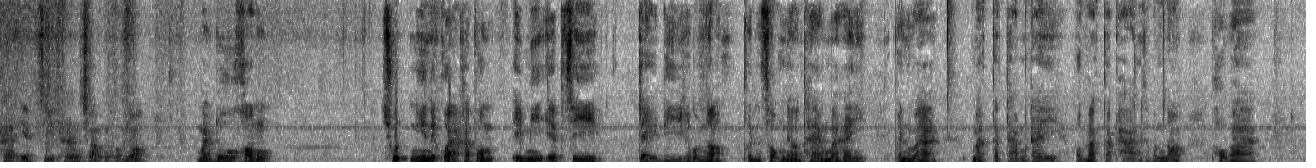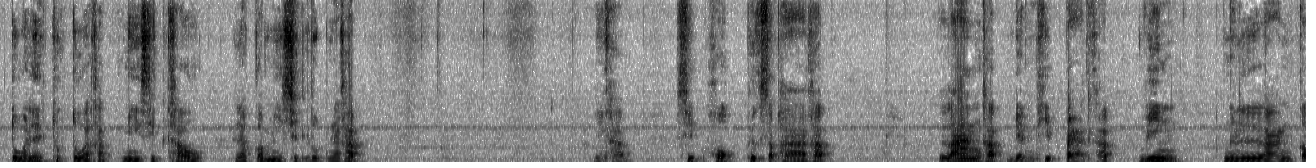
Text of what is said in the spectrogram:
พาเอฟซีทางช่องครับผมเนาะมาดูของ ชุดนี้ดีกว่าครับผมเอมี่เอฟซีใจดีครับผมเนาะเพิ่นส่งแนวทางมาให้เพิ่นว่ามักกระตามได้บ่มักกระพานครับผมเนาะเพราะว่าตัวเลขทุกตัวครับมีสิทธิ์เข้าแล้วก็มีสิทธิ์หลุดนะครับนี่ครับ 16 พฤษภาครับ ล่างครับเด่นที่ 8 ครับ วิ่งเงินล้านก็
